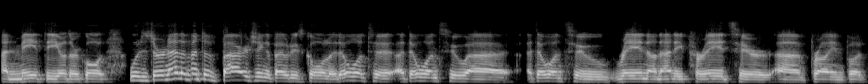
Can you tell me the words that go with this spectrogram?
and made the other goal. Was there an element of barging about his goal? I don't want to, I don't want to, uh, I don't want to rain on any parades here, uh, Brian, but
